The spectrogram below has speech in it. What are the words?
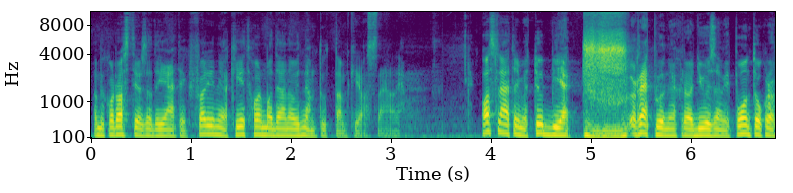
amikor azt érzed a játék felénél, a kétharmadán, hogy nem tudtam kihasználni. Azt látom, hogy a többiek repülnek rá a győzelmi pontokra,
